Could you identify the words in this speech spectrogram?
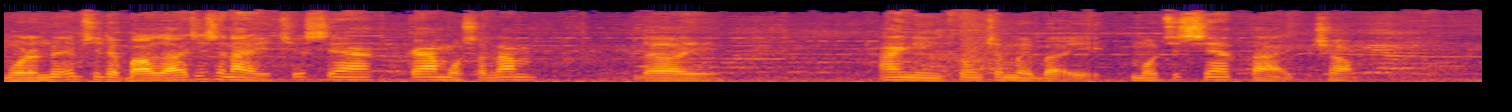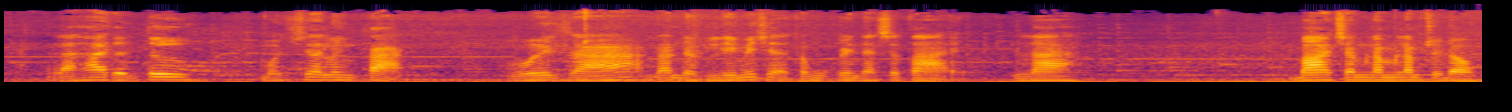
Một lần nữa em xin được báo giá chiếc xe này, chiếc xe K165 đời 2017 một chiếc xe tải trọng là 2 tấn 4 một chiếc xe lưng tải với giá đang được limit hệ thống quyền đặt xe tải là 355 triệu đồng.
